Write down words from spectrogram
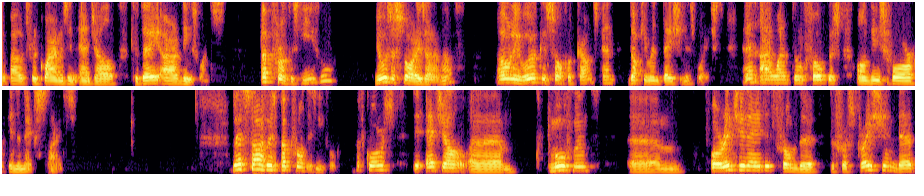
about requirements in Agile today are these ones. Upfront is evil, user stories are enough, only work in software counts, and documentation is waste. And I want to focus on these four in the next slides. Let's start with upfront is evil of course, the agile um, movement um, originated from the, the frustration that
